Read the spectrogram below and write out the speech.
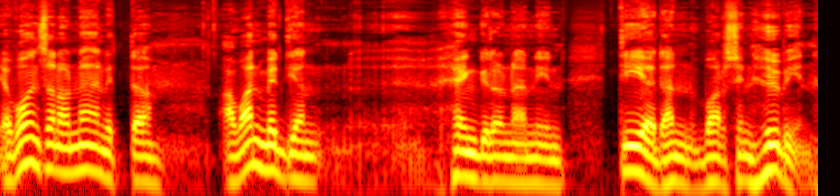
Ja voin sanoa näin, että avan median henkilönä niin tiedän varsin hyvin.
